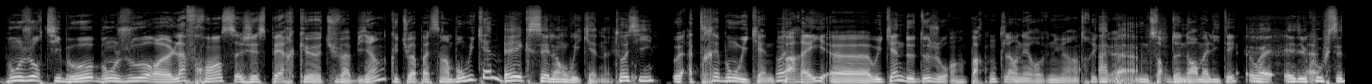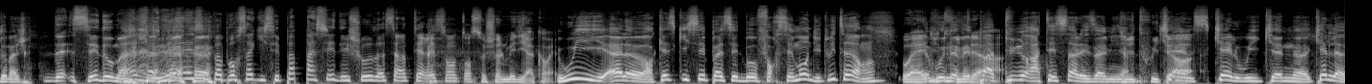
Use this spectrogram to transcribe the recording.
Bonjour Thibaut, bonjour euh, la France. J'espère que tu vas bien, que tu as passé un bon week-end. Excellent week-end. Toi aussi? Ouais, très bon week-end. Ouais. Pareil, euh, week-end de deux jours. hein. Par contre, là, on est revenu à un truc, Ah bah. euh, une sorte de normalité. Ouais, et du coup, c'est dommage. C'est dommage, mais c'est pas pour ça qu'il s'est pas passé des choses assez intéressantes en social media quand même. Oui, alors, qu'est-ce qui s'est passé de beau? Forcément du Twitter. hein. Ouais, du Vous n'avez pas pu rater ça, les amis. Du hein. Twitter. Quel, quel week-end, quelle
